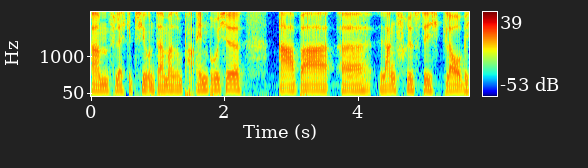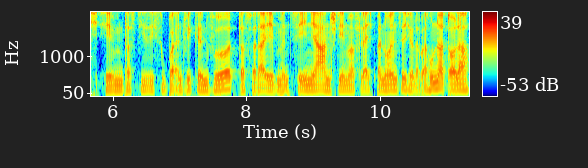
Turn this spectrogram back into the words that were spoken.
Ähm, vielleicht gibt es hier und da mal so ein paar Einbrüche, aber äh, langfristig glaube ich eben, dass die sich super entwickeln wird, dass wir da eben in zehn Jahren stehen wir vielleicht bei 90 oder bei 100 Dollar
